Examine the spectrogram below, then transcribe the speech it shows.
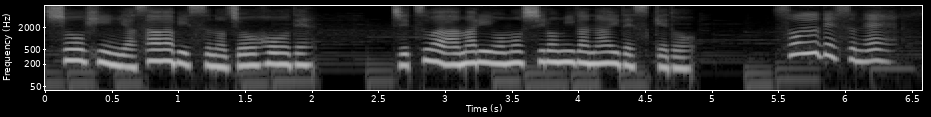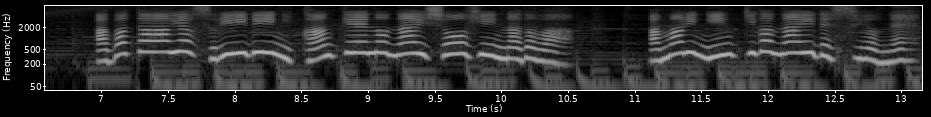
商品やサービスの情報で、実はあまり面白みがないですけど、そうですね。アバターや 3D に関係のない商品などは、あまり人気がないですよね。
